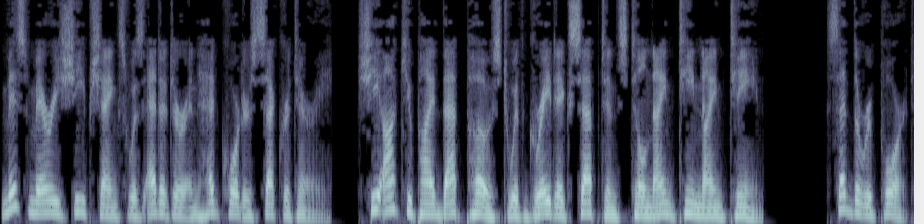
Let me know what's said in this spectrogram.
Miss Mary Sheepshanks was editor and headquarters secretary. She occupied that post with great acceptance till 1919, said the report,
